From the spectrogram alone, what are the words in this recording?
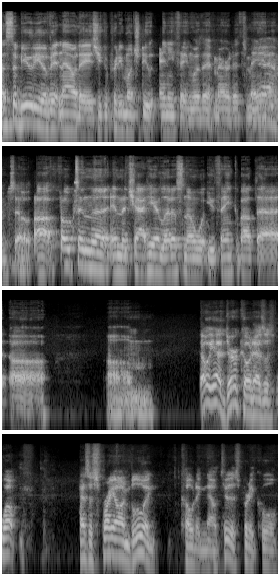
That's the beauty of it nowadays. You can pretty much do anything with it, Meredith Mayhem. So, uh, folks in the in the chat here, let us know what you think about that. Uh, um, Oh yeah, Duracoat has a well has a spray on bluing coating now too. That's pretty cool.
